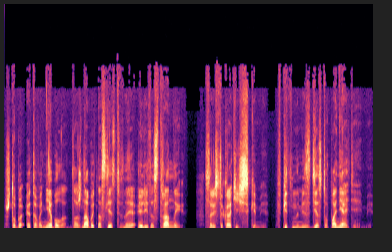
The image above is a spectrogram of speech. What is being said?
Чтобы этого не было, должна быть наследственная элита страны с аристократическими, впитанными с детства понятиями,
